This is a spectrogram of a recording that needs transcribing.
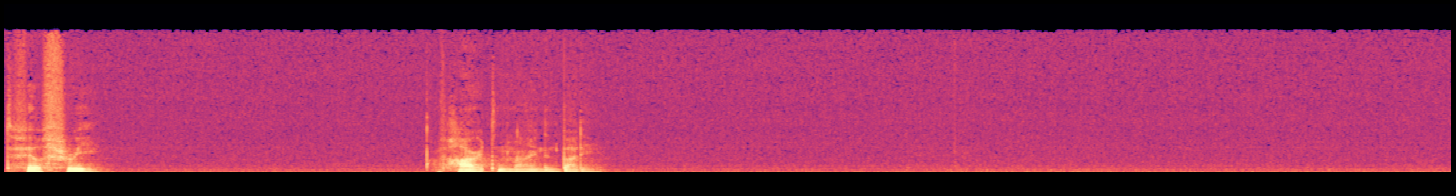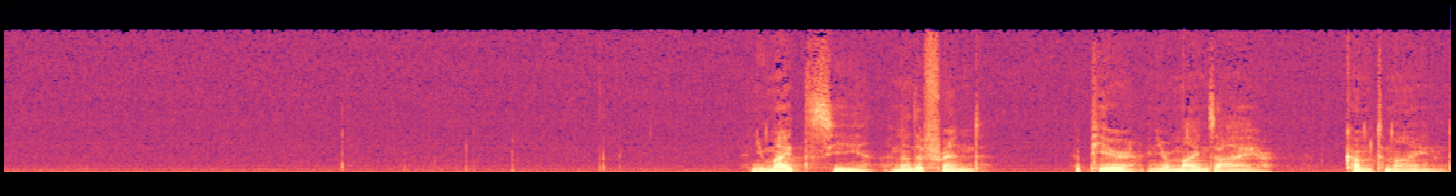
to feel free of heart and mind and body. You might see another friend appear in your mind's eye or come to mind.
